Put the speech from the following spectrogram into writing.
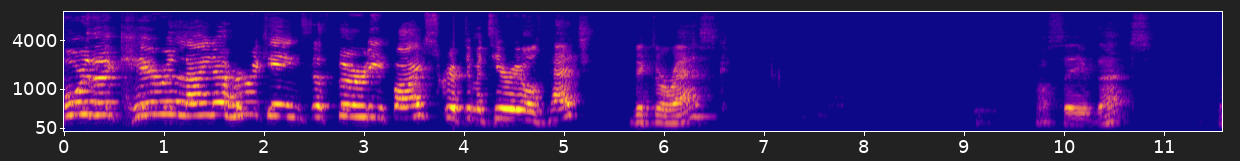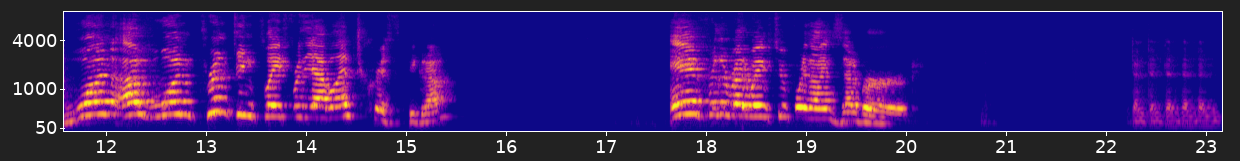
For the Carolina Hurricanes, the 35 scripted materials patch, Victor Rask. I'll save that. One of one printing plate for the Avalanche, Chris Bigras. And for the Red Wings, 249, Zetterberg. Dun, dun, dun, dun, dun.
